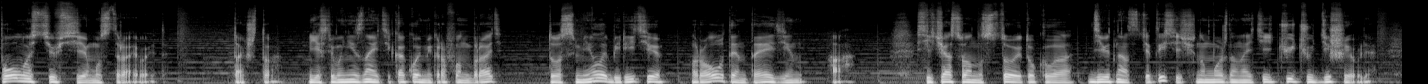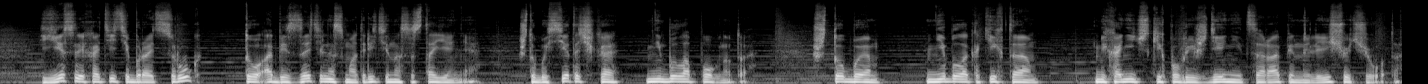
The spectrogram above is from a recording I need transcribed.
полностью всем устраивает. Так что, если вы не знаете, какой микрофон брать, то смело берите Rode NT1A. Сейчас он стоит около 19 тысяч, но можно найти чуть-чуть дешевле. Если хотите брать с рук, то обязательно смотрите на состояние, чтобы сеточка не была погнута, чтобы не было каких-то механических повреждений, царапин или еще чего-то.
